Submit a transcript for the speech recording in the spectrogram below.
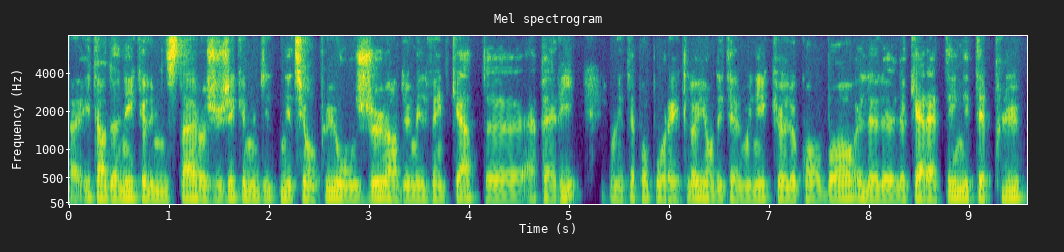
Euh, étant donné que le ministère a jugé que nous n'étions plus au jeu en 2024 euh, à Paris, on n'était pas pour être là. Ils ont déterminé que le combat, le, karaté n'était plus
